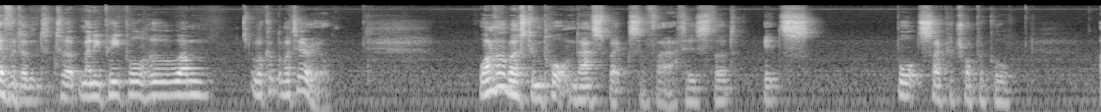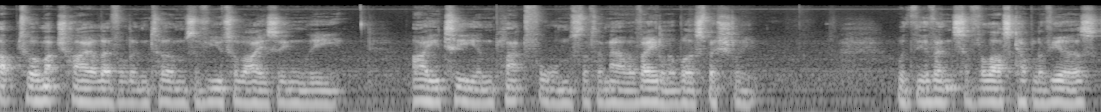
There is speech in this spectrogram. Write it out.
evident to many people who um, look at the material. One of the most important aspects of that is that it's brought psychotropical up to a much higher level in terms of utilising the IT and platforms that are now available, especially with the events of the last couple of years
